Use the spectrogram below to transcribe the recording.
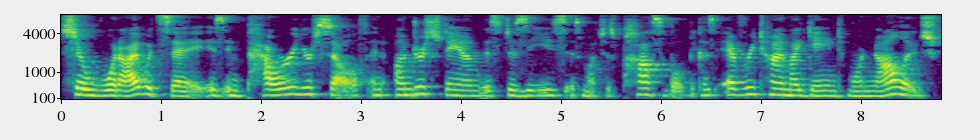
So, what I would say is empower yourself and understand this disease as much as possible because every time I gained more knowledge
